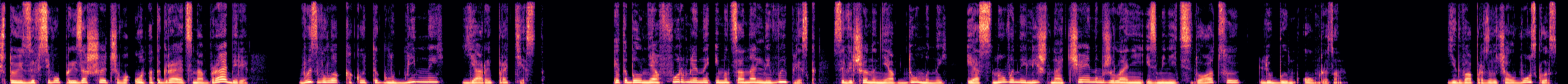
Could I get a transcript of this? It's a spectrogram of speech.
что из-за всего произошедшего он отыграется на Брабере, вызвало какой-то глубинный, ярый протест. Это был неоформленный эмоциональный выплеск, совершенно необдуманный и основанный лишь на отчаянном желании изменить ситуацию любым образом. Едва прозвучал возглас,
